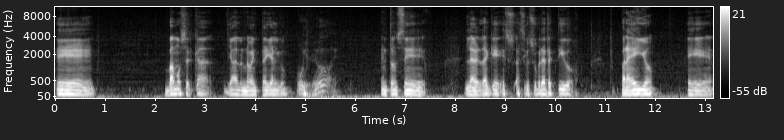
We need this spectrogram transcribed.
Eh, vamos cerca ya a los 90 y algo. Uy, uy. Entonces, la verdad que ha sido súper atractivo para ello. Eh,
